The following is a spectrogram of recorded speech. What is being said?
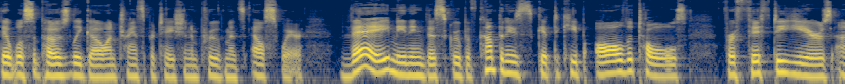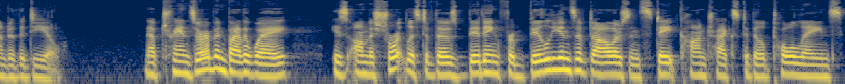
that will supposedly go on transportation improvements elsewhere. They, meaning this group of companies, get to keep all the tolls for 50 years under the deal. Now, Transurban, by the way, is on the short list of those bidding for billions of dollars in state contracts to build toll lanes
